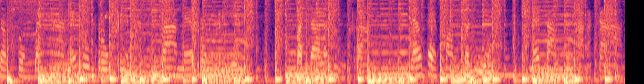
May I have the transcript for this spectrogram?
จัดส่งใบงานและนมโรงเรียนทั้งที่บ้านและโรงเรียน สัปดาห์ละหนึ่งครั้ง แล้วแต่ความสะดวก และตามสถานการณ์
